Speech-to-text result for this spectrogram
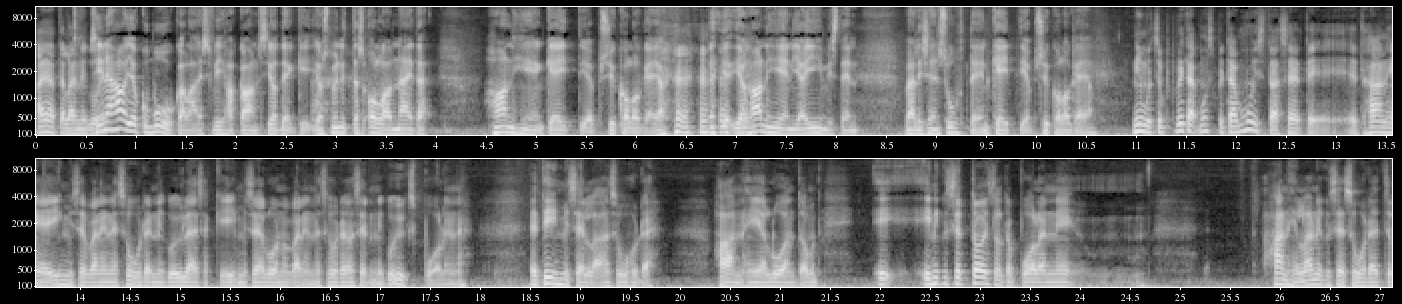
ajatella... Niin kuin... Siinähän on joku muukalaisviha kanssa jotenkin, jos me nyt tässä ollaan näitä hanhien keittiöpsykologeja ja hanhien ja ihmisten välisen suhteen keittiöpsykologeja. Niin, mutta se pitää, musta pitää muistaa se, että, että hanhien ja ihmisen välinen suhde, niin kuin yleensäkin ihmisen ja luonnon välinen suhde, on se niin kuin yksipuolinen. Että ihmisellä on suhde hanhiin ja luontoon, mutta ei, ei niin sieltä toiselta puolen, niin hanhilla on niin se suhde, että,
